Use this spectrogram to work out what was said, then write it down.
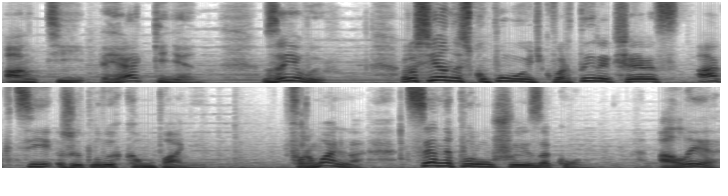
Анті Гяккінен заявив, росіяни скуповують квартири через акції житлових компаній. Формально це не порушує закон, але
